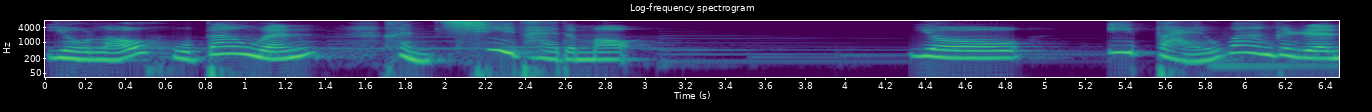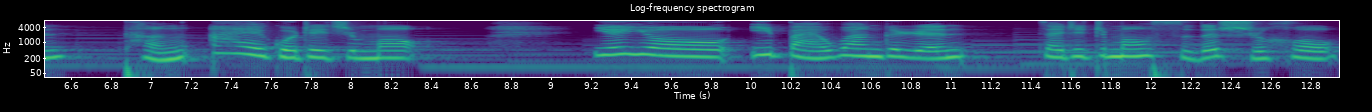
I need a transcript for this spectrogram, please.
有老虎斑纹、很气派的猫。有一百万个人疼爱过这只猫，也有一百万个人在这只猫死的时候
